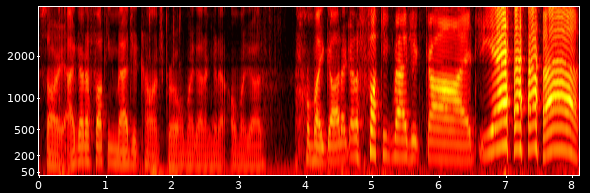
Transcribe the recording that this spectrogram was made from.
Sorry, I got a fucking magic conch, bro. Oh my god, I'm gonna. Oh my god. Oh my god, I got a fucking magic conch. Yeah!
